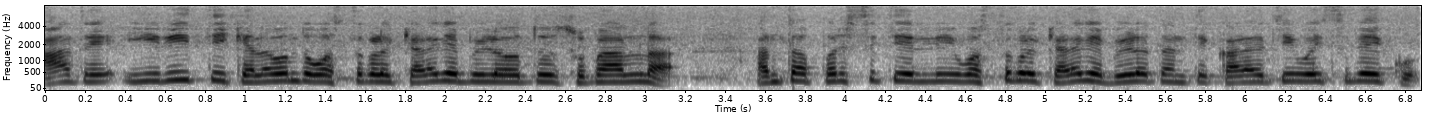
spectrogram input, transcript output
ಆದರೆ ಈ ರೀತಿ ಕೆಲವೊಂದು ವಸ್ತುಗಳು ಕೆಳಗೆ ಬೀಳೋದು ಶುಭ ಅಲ್ಲ. ಅಂಥ ಪರಿಸ್ಥಿತಿಯಲ್ಲಿ ವಸ್ತುಗಳು ಕೆಳಗೆ ಬೀಳದಂತೆ ಕಾಳಜಿ ವಹಿಸಬೇಕು.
